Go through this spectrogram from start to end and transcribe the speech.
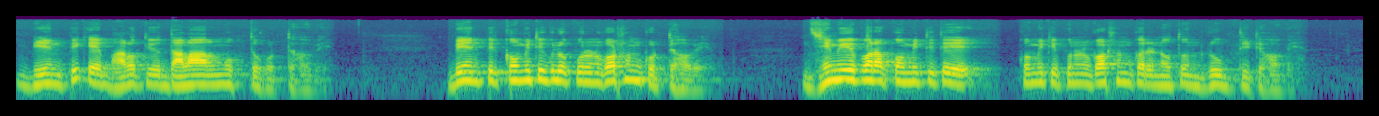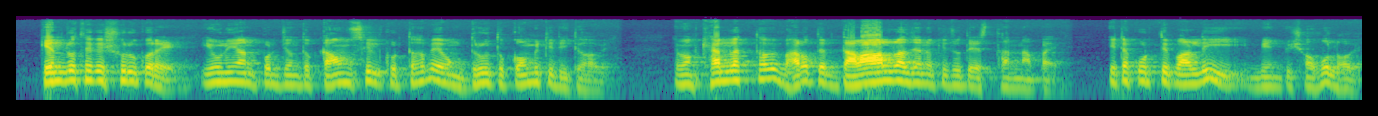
বিএনপিকে ভারতীয় দালাল মুক্ত করতে হবে। বিএনপির কমিটিগুলো পুনর্গঠন করতে হবে। ঝিমিয়ে পড়া কমিটিতে কমিটি পুনর্গঠন করে নতুন রূপ দিতে হবে। কেন্দ্র থেকে শুরু করে ইউনিয়ন পর্যন্ত কাউন্সিল করতে হবে এবং দ্রুত কমিটি দিতে হবে এবং খেয়াল রাখতে হবে ভারতের দালালরা যেন কিছুতে স্থান না পায়। এটা করতে পারলেই বিএনপি সফল হবে।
